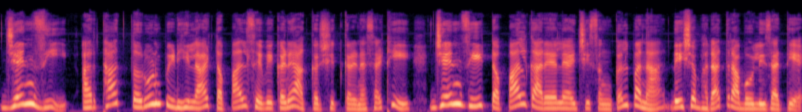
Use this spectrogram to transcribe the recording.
जेन झी अर्थात तरुण पिढीला टपाल सेवेकडे आकर्षित करण्यासाठी जेन झी टपाल कार्यालयाची संकल्पना देशभरात राबवली जाते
